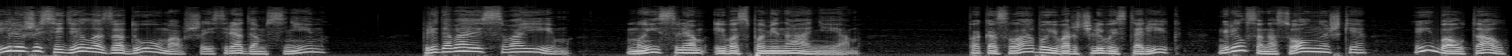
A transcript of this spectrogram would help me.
Или же сидела задумавшись рядом с ним, предаваясь своим мыслям и воспоминаниям. Пока слабый и ворчливый старик грелся на солнышке и болтал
